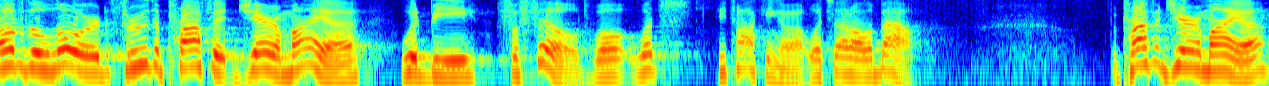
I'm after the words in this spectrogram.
of the Lord through the prophet Jeremiah would be fulfilled. Well, what's he talking about? What's that all about? The prophet Jeremiah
